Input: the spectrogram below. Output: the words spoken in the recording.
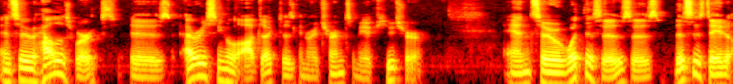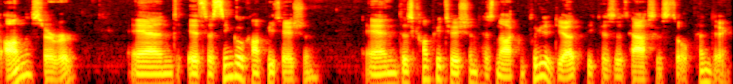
And so how this works is every single object is going to return to me a future. And so what this is, is this is data on the server, and it's a single computation, and this computation has not completed yet because the task is still pending.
